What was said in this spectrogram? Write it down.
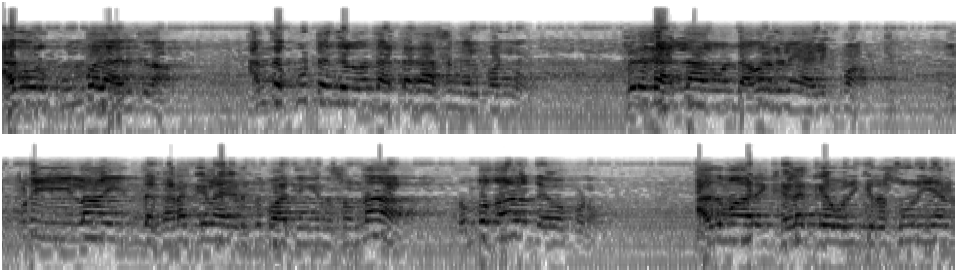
அது ஒரு கும்பலா இருக்குதான். அந்த கூட்டங்கள் வந்து அட்டகாசங்கள் பண்ணும். பிறகு அல்லாஹ் வந்து அவர்களையும் அழிப்பான். இப்படி எல்லாம் இந்த கணக்கெல்லாம் எடுத்து பாத்தீங்கன்னு சொன்னா ரொம்ப காலம் தேவைப்படும். அது மாதிரி கிழக்கே உதிக்கிற சூரியன்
